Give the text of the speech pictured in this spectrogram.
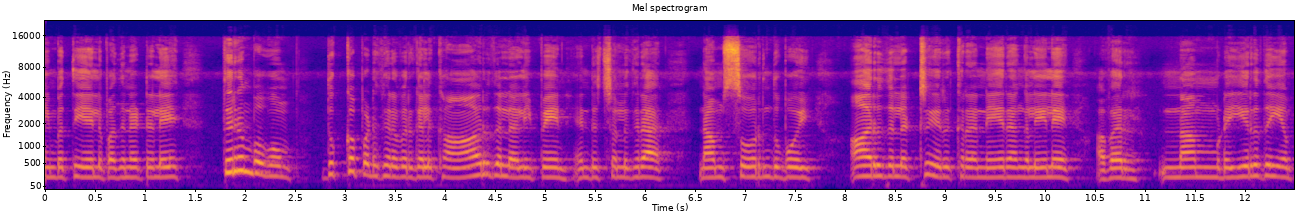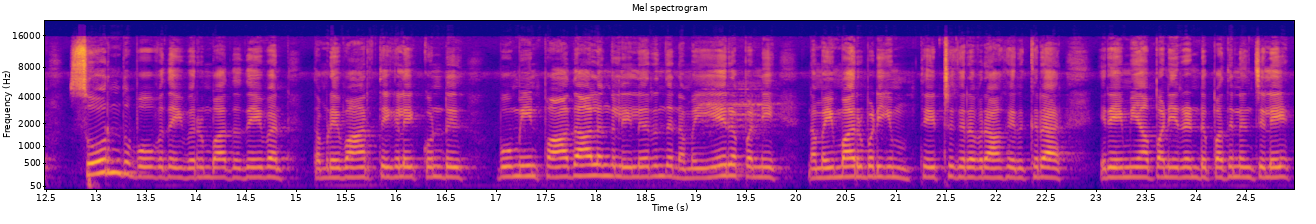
ஐம்பத்தி ஏழு பதினெட்டிலே திரும்பவும் துக்கப்படுகிறவர்களுக்கு ஆறுதல் அளிப்பேன் என்று சொல்லுகிறார். நாம் சோர்ந்து போய் ஆறுதலற்று இருக்கிற நேரங்களிலே அவர் நம்முடைய இருதயம் சோர்ந்து போவதை விரும்பாத தேவன் தம்முடைய வார்த்தைகளை கொண்டு பூமியின் பாதாளங்களிலிருந்து நம்மை ஏற பண்ணி நம்மை மறுபடியும் தேற்றுகிறவராக இருக்கிறார். இரேமியா பனிரெண்டு பதினஞ்சிலே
